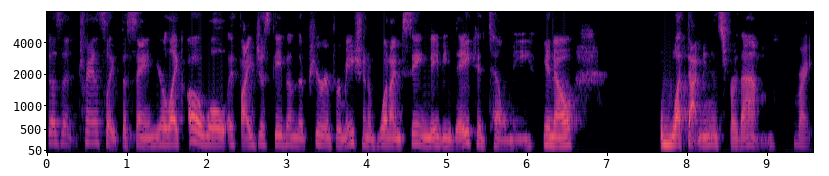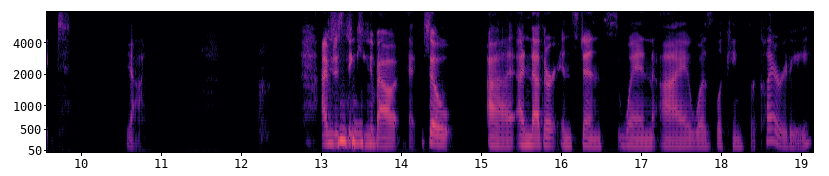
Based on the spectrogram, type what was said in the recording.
doesn't translate the same. You're like, oh, well, if I just gave them the pure information of what I'm seeing, maybe they could tell me, you know, what that means for them. Right. Yeah. I'm just thinking about so uh, another instance when I was looking for clarity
